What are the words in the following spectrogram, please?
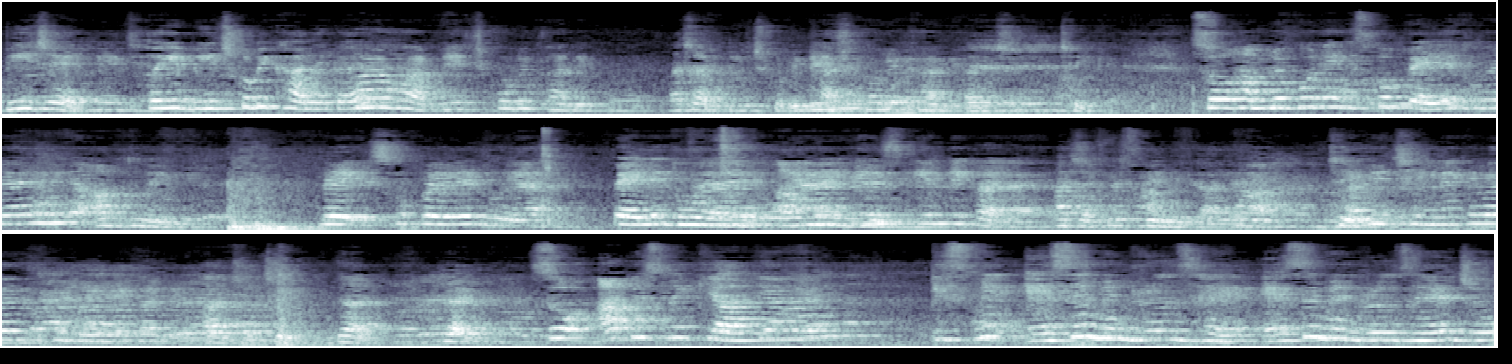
बीज है। तो ये बीज को भी खाने का है? हाँ हाँ बीज को भी खाने को है। अच्छा बीज को भी बीज को भी खाने का है। अच्छा ठीक है। सो हम लोगों ने इसको पहले धोया है या अब धोएँगे? नहीं इसको पहले धोया है। पहले धोया है अब है फिर स्किन निकाला है। अच्छा फिर स्किन निकाला है। हाँ ठीक। अभी छीलने के बाद इसको धोने का अच्छा ठीक। डन राइट सो अब इसमें क्या क्या है? इसमें ऐसे मिनरल्स है ऐसे मिनरल्स है जो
